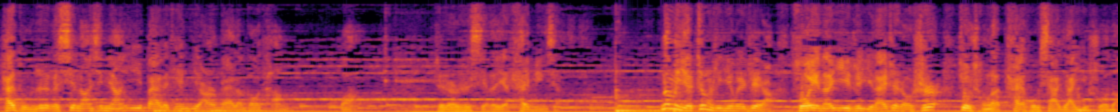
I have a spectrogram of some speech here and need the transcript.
还组织这个新郎新娘一拜了天地，二拜了高堂。哇，这首诗写的也太明显了吧？那么也正是因为这样，所以呢，一直以来这首诗就成了太后下嫁一说的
